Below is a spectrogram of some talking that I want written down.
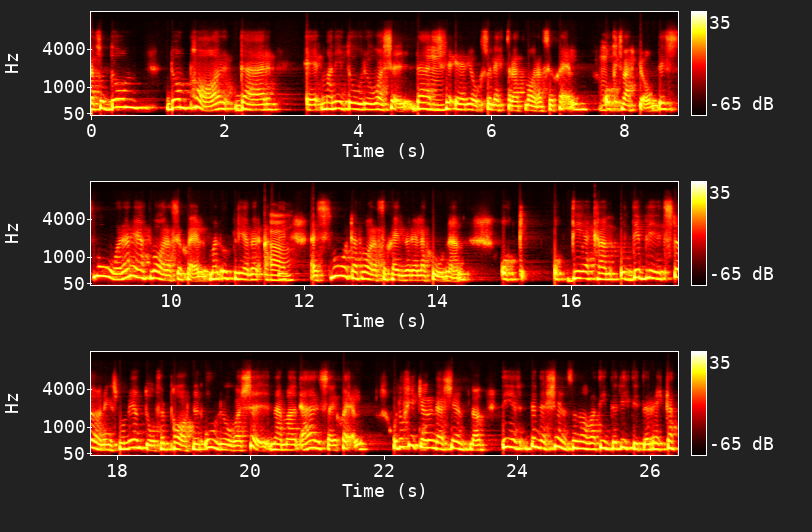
alltså de, de par där eh, man inte oroar sig, där är det också lättare att vara sig själv. Och tvärtom, det är svårare att vara sig själv. Man upplever att Ja. det är svårt att vara sig själv i relationen. Och och det, kan, och det blir ett störningsmoment då för partnern oroar sig när man är sig själv. Och då fick jag den där känslan, det den där känslan av att inte riktigt räcka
